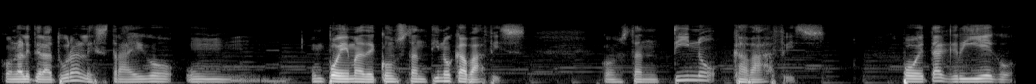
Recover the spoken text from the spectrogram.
con la literatura, les traigo un, poema de Constantino Cavafis. Constantino Cavafis, poeta griego,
